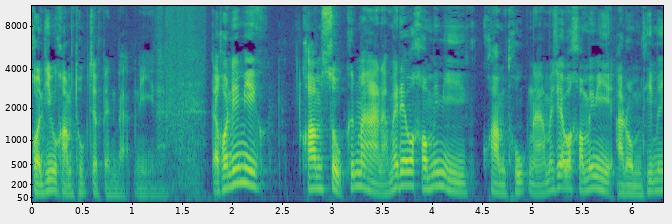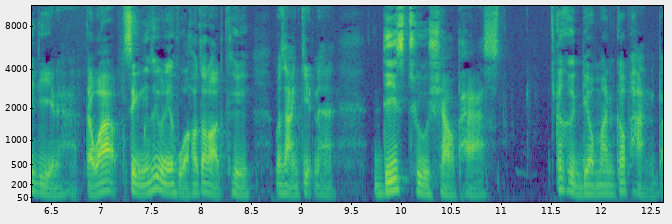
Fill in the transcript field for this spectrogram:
คนที่มีความทุกข์จะเป็นแบบนี้นะ แต่คนที่มี ความสุขขึ้นมานะไม่ได้ว่าเขาไม่มีความทุกข์นะ ไม่ใช่ว่าเขาไม่มีอารมณ์ที่ไม่ดีนะฮะแต่ว่าสิ่งนึงที่อยู่ในหัวเขาตลอดคือภาษาอังกฤษนะ this too shall pass ก็คือเดี๋ยวมันก็ผ่านไป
